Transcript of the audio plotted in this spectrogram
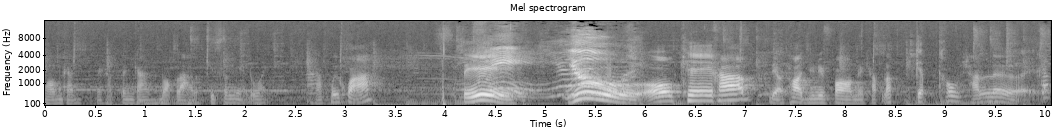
พร้อมๆกันนะครับ เป็นการบอกลาแบบคิสเนียด้วยนะครับมือขวา C U โอเคครับ เดี๋ยวถอดยูนิฟอร์มนะครับแล้วเก็บเข้าชั้นเลยช่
